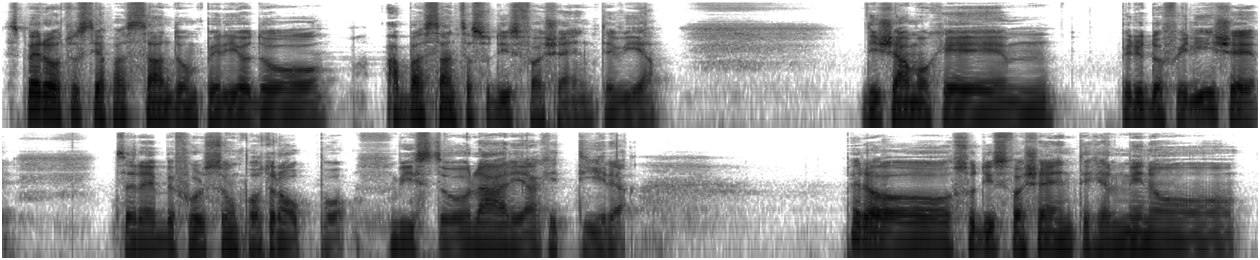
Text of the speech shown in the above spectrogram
Spero tu stia passando un periodo abbastanza soddisfacente, via. Diciamo che mh, mm, periodo felice sarebbe forse un po' troppo, visto l'aria che tira. Però soddisfacente che almeno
